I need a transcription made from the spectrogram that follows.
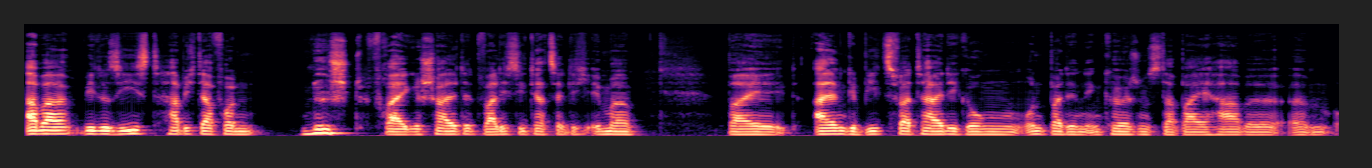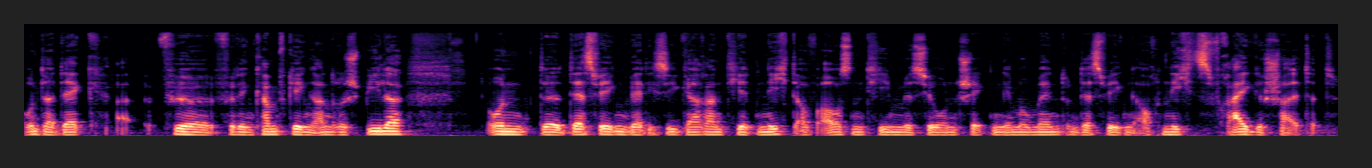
Aber wie du siehst, habe ich davon nichts freigeschaltet, weil ich sie tatsächlich immer bei allen Gebietsverteidigungen und bei den Incursions dabei habe ähm, unter Deck für, für den Kampf gegen andere Spieler. Und äh, deswegen werde ich sie garantiert nicht auf Außenteam-Missionen schicken im Moment und deswegen auch nichts freigeschaltet.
